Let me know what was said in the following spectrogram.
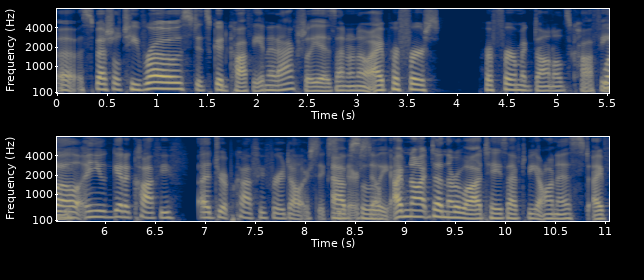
a specialty roast it's good coffee and it actually is i don't know i prefer prefer mcdonald's coffee Well, and you can get a coffee, a drip coffee for a dollar sixty. absolutely i've not done their lattes i have to be honest i've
